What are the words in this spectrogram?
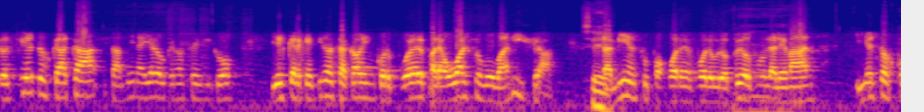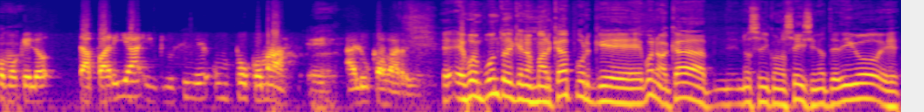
Lo cierto es que acá también hay algo que no se dijo, y es que Argentina se acaba de incorporar el paraguayo Bobadilla. Sí. También supo jugar en el fútbol europeo, el fútbol alemán, y eso es como que lo taparía inclusive un poco más eh, a Lucas Barrios. Eh, Es buen punto el que nos marcás porque, bueno, acá, no sé si conocéis, si no te digo, eh,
